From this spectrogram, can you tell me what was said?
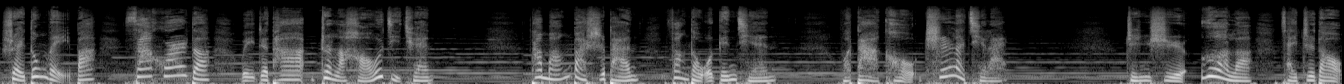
甩动尾巴，撒欢儿地围着她转了好几圈。他忙把石盘放到我跟前，我大口吃了起来。真是饿了才知道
